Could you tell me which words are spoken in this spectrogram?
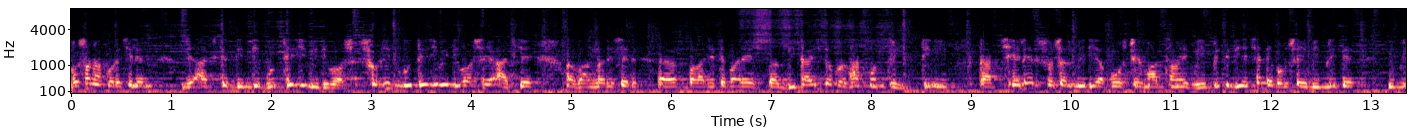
ঘোষণা করেছিলেন যে আজকের দিনটি বুদ্ধিজীবী দিবস। শহীদ বুদ্ধিজীবী দিবসে আজকে বাংলাদেশের বলা যেতে পারে বিতাড়িত প্রধানমন্ত্রী, তিনি তার ছেলের সোশ্যাল মিডিয়া পোস্টের মাধ্যমে বিবৃতি দিয়েছেন এবং সেই তিনি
